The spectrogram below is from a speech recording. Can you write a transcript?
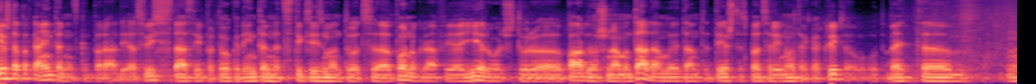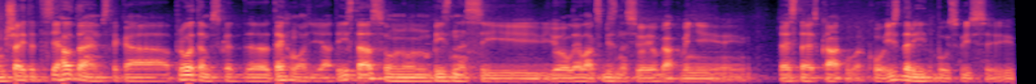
Tieši tāpat kā internets, kad parādījās, visi stāstīja par to, ka internets tiks izmantots pornogrāfijā, ieroču pārdošanām un tādām lietām. Tad tieši tas pats arī notiek ar kriptovalūtu. Bet Un šeit ir tas jautājums, kā, protams, kad eh, tehnoloģija attīstās un, un biznesi, jo lielāks bizness, jo ilgāk viņi testēs, kā ko, ko izdarīt, būs visi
